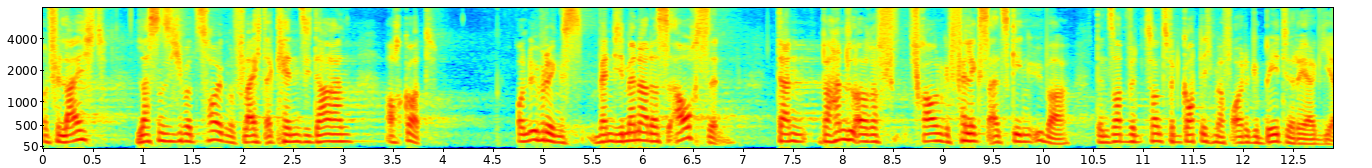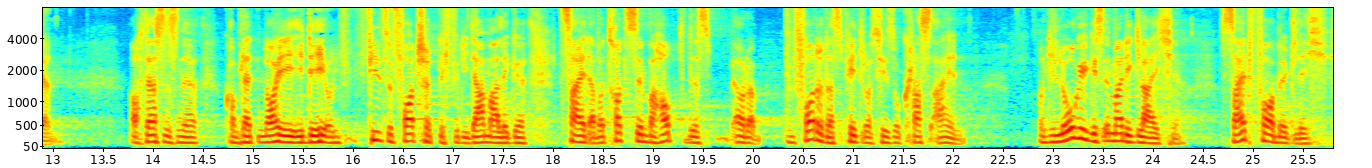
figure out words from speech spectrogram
Und vielleicht lassen sie sich überzeugen und vielleicht erkennen sie daran auch Gott. Und übrigens, wenn die Männer das auch sind, dann behandelt eure Frauen gefälligst als Gegenüber, denn sonst wird, sonst wird Gott nicht mehr auf eure Gebete reagieren. Auch das ist eine komplett neue Idee und viel zu fortschrittlich für die damalige Zeit. Aber trotzdem behauptet es oder befordert das Petrus hier so krass ein. Und die Logik ist immer die gleiche. Seid vorbildlich,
